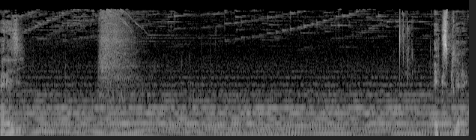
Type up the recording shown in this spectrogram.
Allez-y. Expirez.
